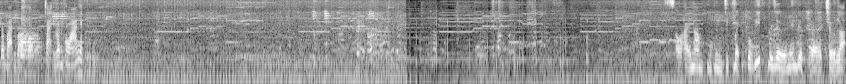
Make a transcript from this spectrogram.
các bạn vào chạy văn hóa nha vài năm hình dịch bệnh Covid bây giờ mới được uh, trở lại.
